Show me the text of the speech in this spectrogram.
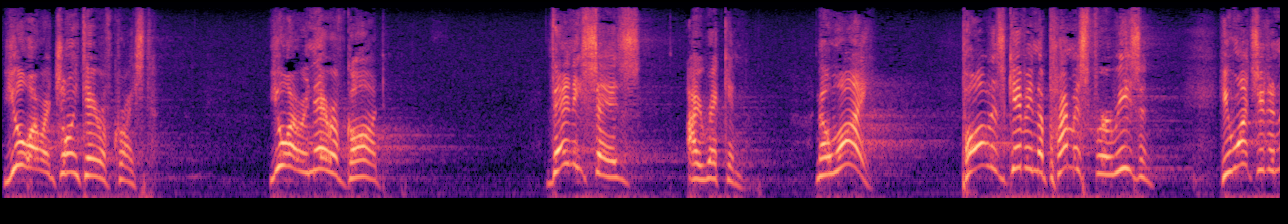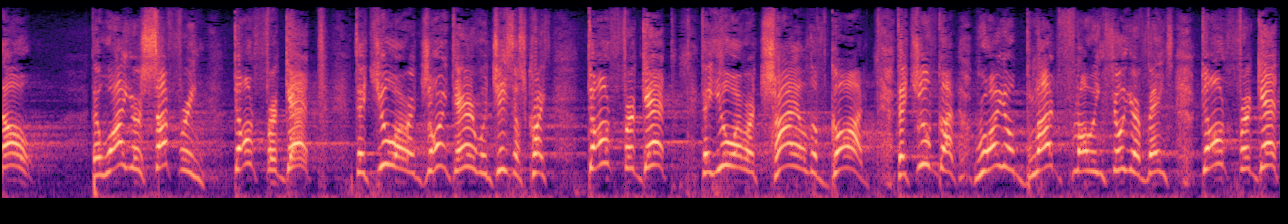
you are a joint heir of Christ, you are an heir of God. Then he says, I reckon. Now, why? Paul is giving the premise for a reason. He wants you to know that while you're suffering, don't forget that you are a joint heir with Jesus Christ. Don't forget that you are a child of God, that you've got royal blood flowing through your veins. Don't forget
